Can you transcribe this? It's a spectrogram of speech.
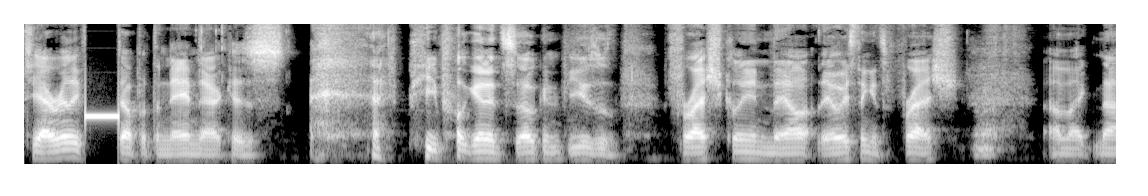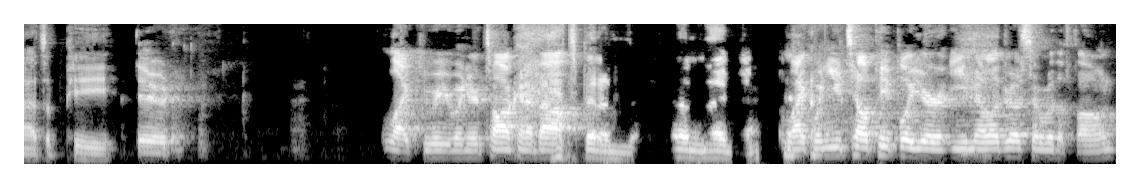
See, I really f***ed up with the name there because people get it so confused with fresh clean. They all, they always think it's fresh. I'm like, nah, it's a P. Dude. Like you- when you're talking about It's been a, a nightmare. like when you tell people your email address over the phone.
